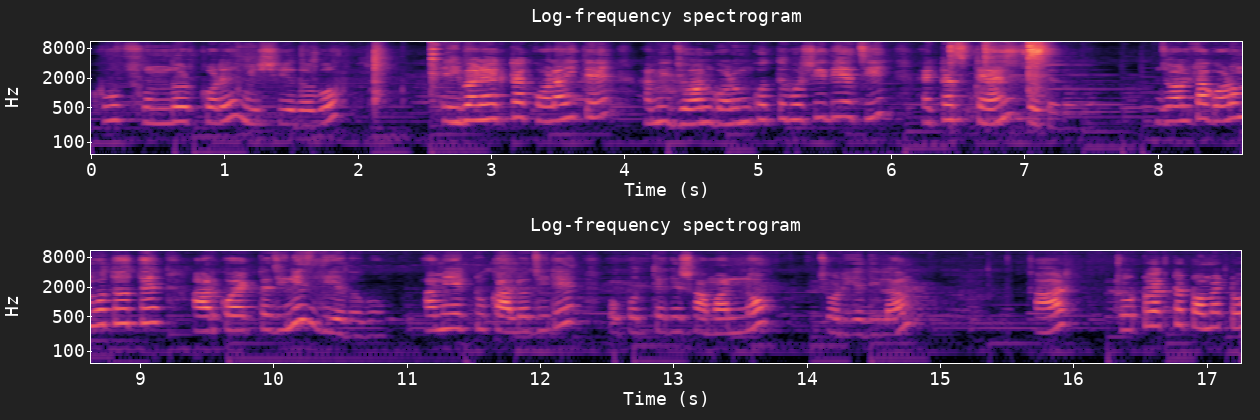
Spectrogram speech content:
খুব সুন্দর করে মিশিয়ে দেবো। এইবারে একটা কড়াইতে আমি জল গরম করতে বসিয়ে দিয়েছি, একটা স্ট্যান্ড পেতে দেবো। জলটা গরম হতে হতে আর কয়েকটা জিনিস দিয়ে দেবো। আমি একটু কালো জিরে ওপর থেকে সামান্য ছড়িয়ে দিলাম। আর ছোট একটা টমেটো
